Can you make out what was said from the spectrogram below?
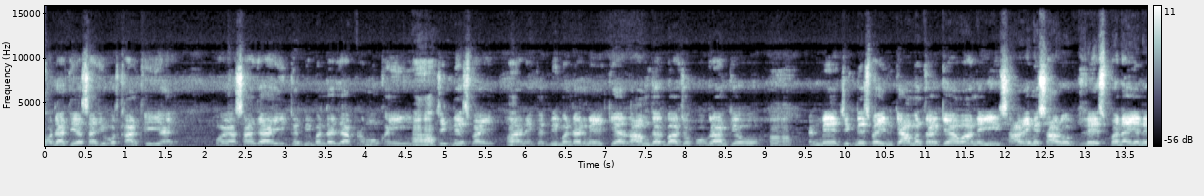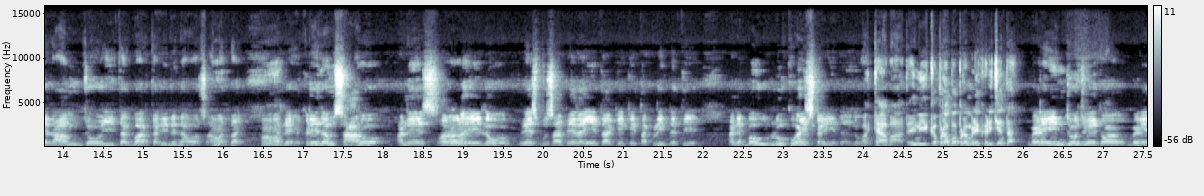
ઓડાથી અસાજી ઓળખાણ થઈ જાય કોઈ અસાંજા ઈ ગરબી મંડળ જા પ્રમુખ હઈ જિગ્નેશભાઈ. અને ગરબી મંડળ મેં એક રામ દરબાર જો પ્રોગ્રામ કેવો અને મેં જિગ્નેશભાઈ ને આમંત્રણ કે આવા ને ઈ સારે મેં સારો ડ્રેસ બનાવી અને રામ જો ઈ દરબાર કરી દેનાવો સામંતભાઈ એટલે એકડેદમ સારો અને સરળ એ લોકો વેશભૂષા પહેરાઈએ હતા કે કંઈ તકલીફ નથી અને બહુ લુક વાઇઝ કરીએ હતા એ લોકો. ક્યાં વાત એની કપડાં બપડા મળે ખરીચે હતા મેળે એમ જો જોઈએ તો મેળે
